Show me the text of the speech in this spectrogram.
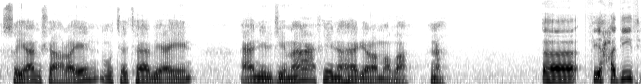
صيام شهرين متتابعين عن الجماع في نهار رمضان. نعم. آه، في حديث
